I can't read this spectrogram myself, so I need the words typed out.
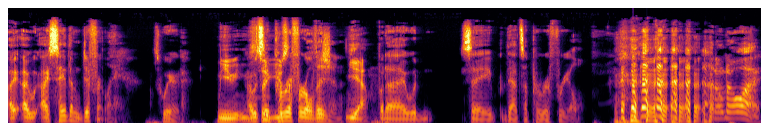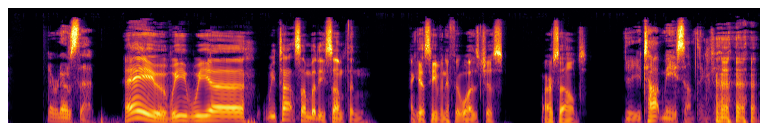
I, I I say them differently. It's weird. You, I would so say you- peripheral vision, Yeah. but I would say that's a peripheral. I don't know why. Never noticed that. hey, we we uh we taught somebody something. I guess even if it was just ourselves. Yeah, you taught me something.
